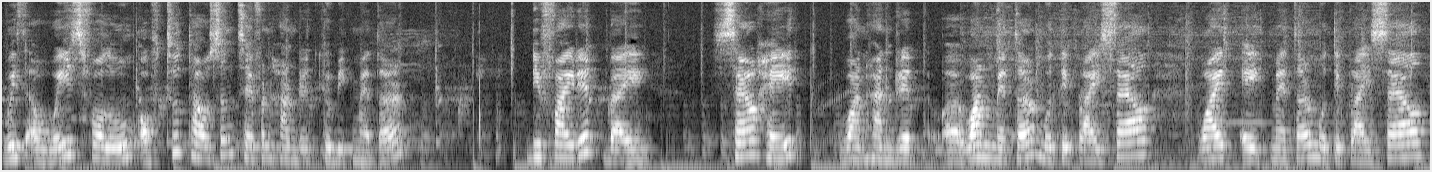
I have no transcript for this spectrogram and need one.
with a waste volume of 2700 cubic meter divided by cell height 100 uh, 1 meter multiply cell width 8 meter multiply cell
